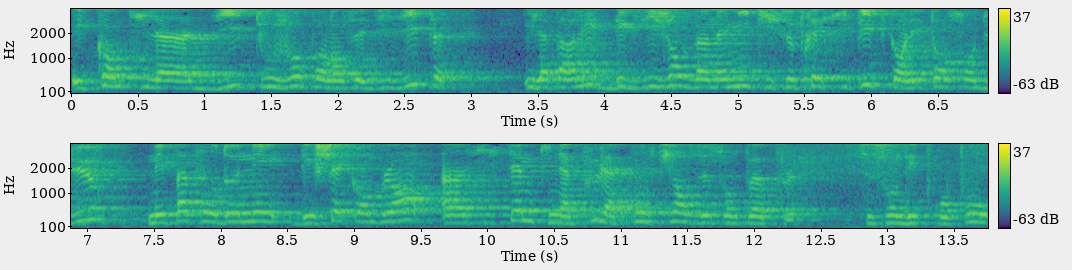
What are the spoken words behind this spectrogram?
Et quand il a dit, toujours pendant cette visite, il a parlé d'exigence d'un ami qui se précipite quand les temps sont durs, mais pas pour donner des chèques en blanc à un système qui n'a plus la confiance de son peuple. Ce sont des propos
